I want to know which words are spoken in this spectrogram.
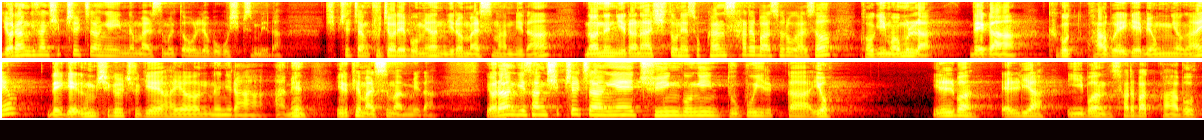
열왕기상 17장에 있는 말씀을 떠올려 보고 싶습니다. 17장 9절에 보면 이런 말씀합니다. 너는 일어나 시돈에 속한 사르밧으로 가서 거기 머물라. 내가 그곳 과부에게 명령하여 내게 음식을 주게 하였느니라. 아멘. 이렇게 말씀합니다. 열왕기상 17장의 주인공이 누구일까요? 1번 엘리야, 2번 사르밧 과부.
